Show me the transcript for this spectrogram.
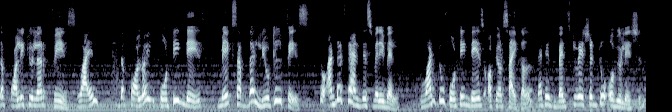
the follicular phase, while the following 14 days makes up the luteal phase. So understand this very well. 1 to 14 days of your cycle, that is menstruation to ovulation,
